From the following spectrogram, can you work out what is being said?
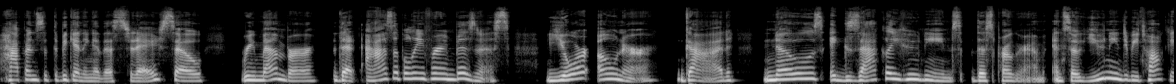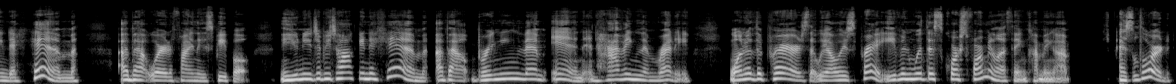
happens at the beginning of this today. So remember that as a believer in business, your owner God knows exactly who needs this program. And so you need to be talking to him about where to find these people. You need to be talking to him about bringing them in and having them ready. One of the prayers that we always pray, even with this course formula thing coming up, as Lord,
